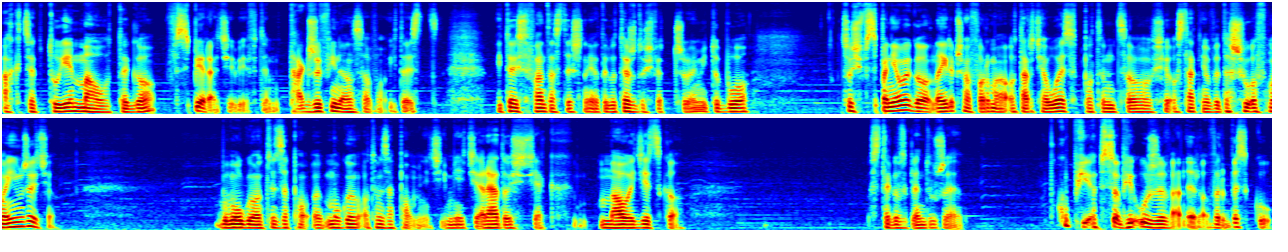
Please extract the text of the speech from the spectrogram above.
akceptuje, mało tego, wspiera ciebie w tym, także finansowo. I to jest, i to jest fantastyczne. Ja tego też doświadczyłem i to było coś wspaniałego, najlepsza forma otarcia łez po tym, co się ostatnio wydarzyło w moim życiu. Bo mogłem o tym, mogłem o tym zapomnieć i mieć radość jak małe dziecko z tego względu, że kupiłem sobie używany rower bez kół.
